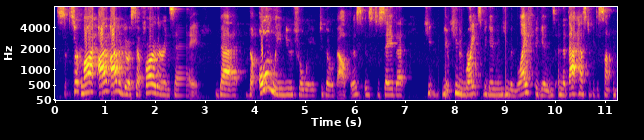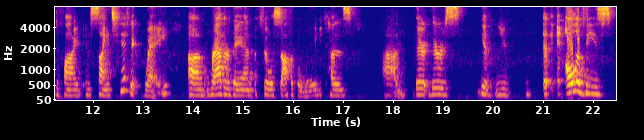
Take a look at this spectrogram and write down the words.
so, so my I, I would go a step farther and say that the only neutral way to go about this is to say that you know, human rights begin when human life begins, and that that has to be defined in a scientific way um, rather than a philosophical way, because um, there there's you know, you all of these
